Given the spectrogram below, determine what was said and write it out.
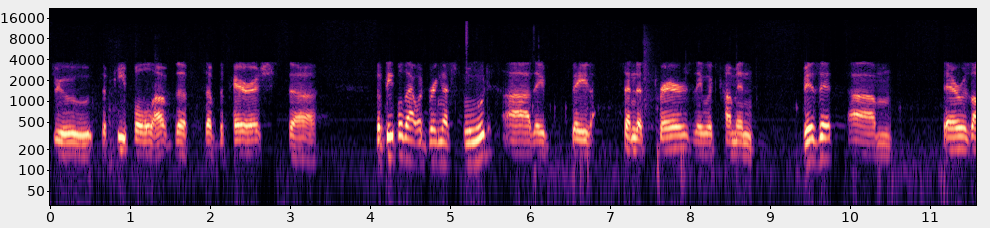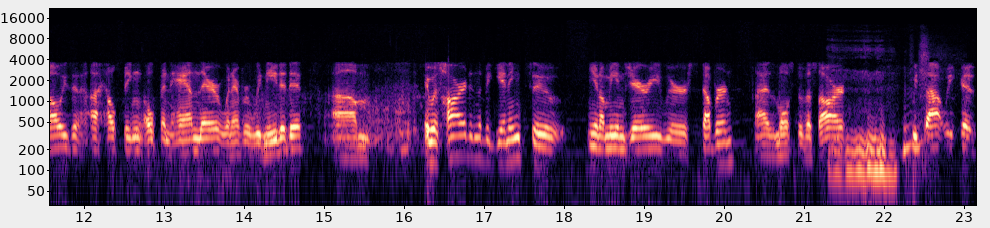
through the people of the of the parish, the the people that would bring us food. Uh, they they send us prayers. They would come and visit. Um, there was always a, helping, open hand there whenever we needed it. Um, it was hard in the beginning to you know, me and Jerry, we were stubborn, as most of us are. we thought we could,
